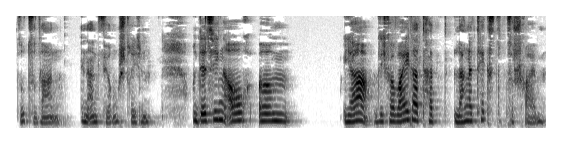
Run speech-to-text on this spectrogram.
sozusagen, in Anführungsstrichen. Und deswegen auch, ähm, ja, sich verweigert hat, lange Texte zu schreiben.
